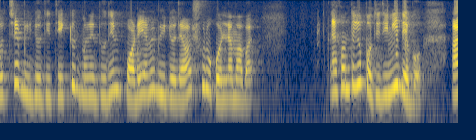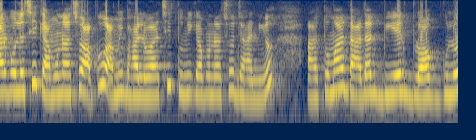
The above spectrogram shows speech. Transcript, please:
হচ্ছে ভিডিও দিতে একটু মানে দুদিন পরেই আমি ভিডিও দেওয়া শুরু করলাম আবার। এখন থেকে প্রতিদিনই দেব। আর বলেছি, কেমন আছো আপু? আমি ভালো আছি। তুমি কেমন আছো জানিও। আর তোমার দাদার বিয়ের ব্লগগুলো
